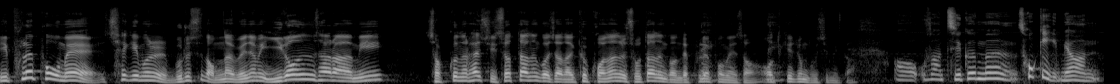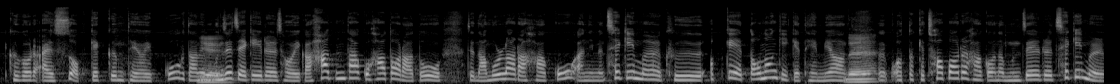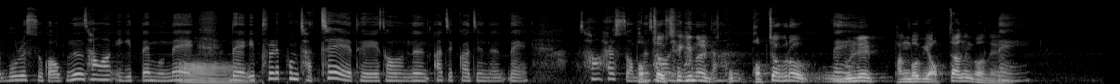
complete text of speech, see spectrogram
이 플랫폼에 책임을 물을 수는 없나요? 왜냐하면 이런 사람이 접근을 할 수 있었다는 거잖아요. 그 권한을 줬다는 건데 플랫폼에서 네. 어떻게 좀 보십니까? 어, 우선 지금은 속이면 그거를 알 수 없게끔 되어 있고 그다음에 예. 문제 제기를 저희가 한다고 하더라도 이제 나몰라라 하고 아니면 책임을 그 업계에 떠넘기게 되면 네. 어떻게 처벌을 하거나 문제를 책임을 물을 수가 없는 상황이기 때문에 어. 네, 이 플랫폼 자체에 대해서는 아직까지는 네, 할 수 없는 법적 상황입니다. 책임을 공- 법적으로 네. 물릴 방법이 없다는 거네요. 네.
